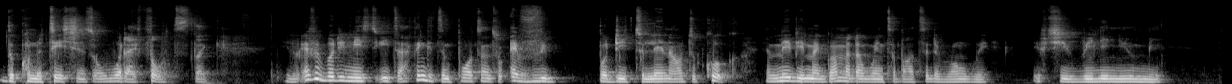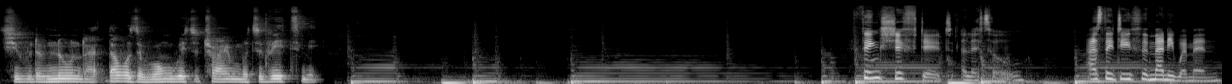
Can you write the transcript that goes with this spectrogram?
the connotations of what I thought. Like, you know, everybody needs to eat. I think it's important for everybody to learn how to cook. And maybe my grandmother went about it the wrong way. If she really knew me, she would have known that that was the wrong way to try and motivate me. Things shifted a little, as they do for many women,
